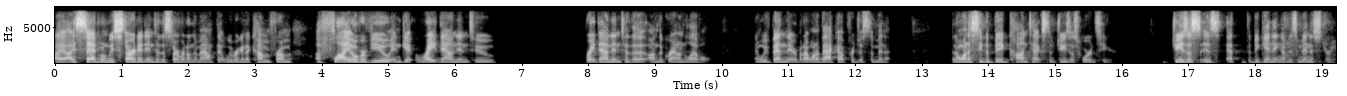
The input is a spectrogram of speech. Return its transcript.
I, I said when we started into the Sermon on the Mount that we were going to come from a flyover view and get right down into right down into the on the ground level. And we've been there, but I want to back up for just a minute. And I want to see the big context of Jesus' words here. Jesus is at the beginning of his ministry.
